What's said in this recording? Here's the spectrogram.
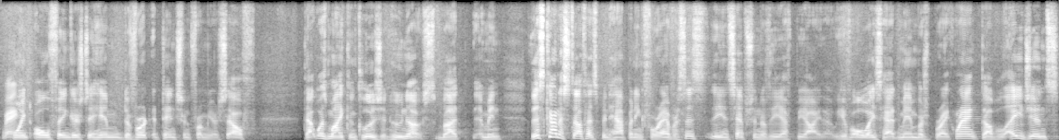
right. point all fingers to him, divert attention from yourself. That was my conclusion. Who knows? But I mean, this kind of stuff has been happening forever since the inception of the FBI, though. You've always had members break rank, double agents,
